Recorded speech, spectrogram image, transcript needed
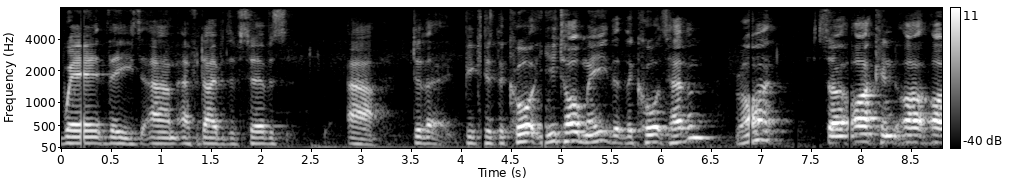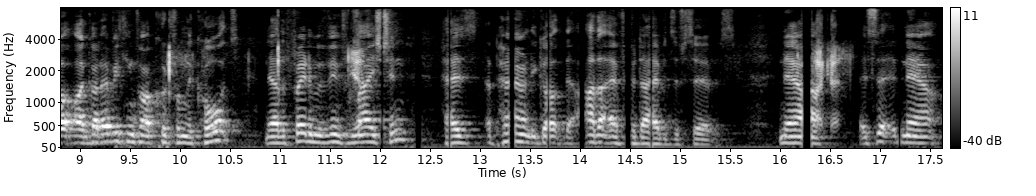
where these um, affidavits of service are. Do they, because the court, you told me that the courts have them, right? So I can I, I, I got everything I could from the courts. Now the freedom of information has apparently got the other affidavits of service. Now, Okay. it's, uh, now,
